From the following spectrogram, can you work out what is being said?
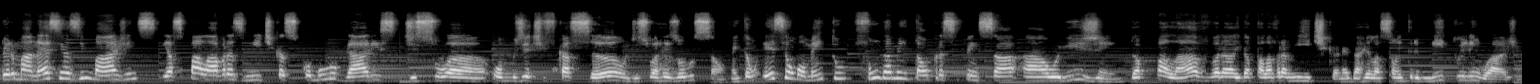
permanecem as imagens e as palavras míticas como lugares de sua objetificação, de sua resolução. Então, esse é o momento fundamental para se pensar a origem da palavra e da palavra mítica, né, da relação entre mito e linguagem.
